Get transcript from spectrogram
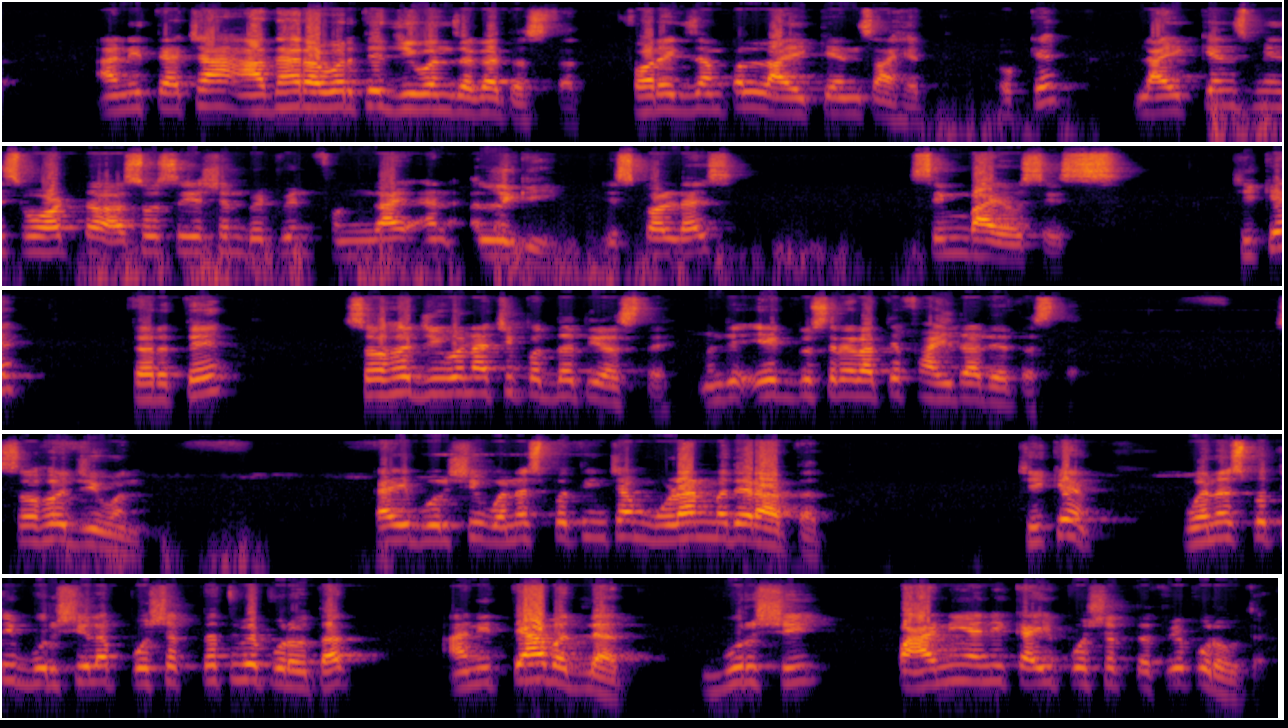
आणि त्याच्या आधारावर ते जीवन जगत असतात. फॉर एक्झाम्पल लायकेन्स आहेत. Okay lichens means what association between fungi and algae is called as symbiosis ठीक आहे? तर ते सहजीवनाची पद्धती असते. म्हणजे एक दुसऱ्याला ते फायदा देत असतात सहजीवन. काही बुरशी वनस्पतींच्या मुळांमध्ये राहतात. ठीक आहे? वनस्पती बुरशीला पोषक तत्वे पुरवतात आणि त्या बदल्यात बुरशी पाणी आणि काही पोषक तत्वे पुरवतात.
